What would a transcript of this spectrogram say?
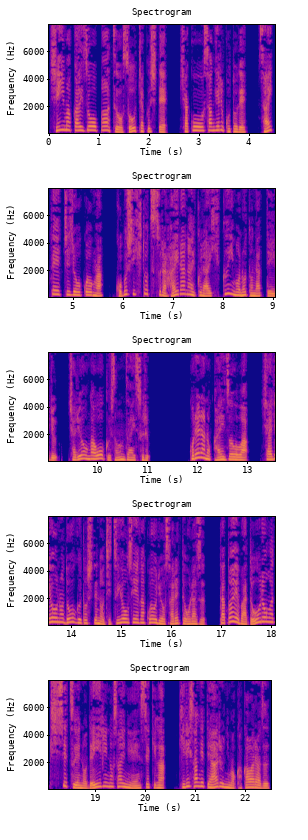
シーマ改造パーツを装着して、車高を下げることで、最低地上高が拳一つすら入らないくらい低いものとなっている車両が多く存在する。これらの改造は、車両の道具としての実用性が考慮されておらず、例えば道路脇施設への出入りの際に縁石が切り下げてあるにもかかわらず、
